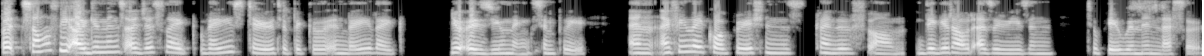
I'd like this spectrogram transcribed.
but some of the arguments are just like very stereotypical and very like you're assuming simply. And I feel like corporations kind of um, dig it out as a reason to pay women lesser.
